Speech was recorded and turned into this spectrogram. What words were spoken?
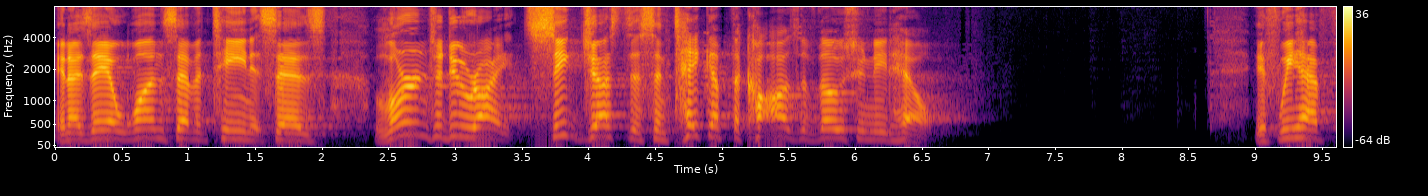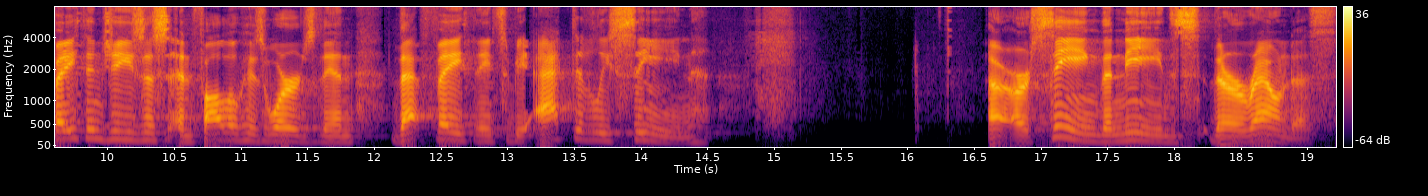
In Isaiah 1:17 it says, "Learn to do right, seek justice and take up the cause of those who need help." If we have faith in Jesus and follow his words, then that faith needs to be actively seen uh, or seeing the needs that are around us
